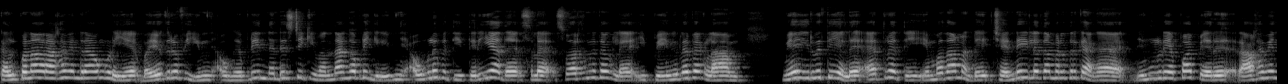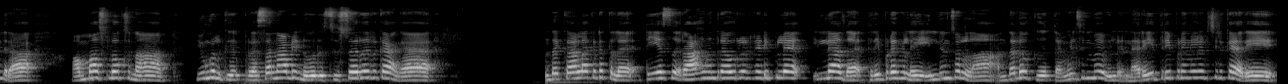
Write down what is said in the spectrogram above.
கல்பனா ராகவேந்திரா அவங்களுடைய பயோகிராஃபியும் அவங்க எப்படி இந்த இண்டஸ்ட்ரிக்கு வந்தாங்க அப்படிங்கிறதையும் அவங்கள பற்றி தெரியாத சில சுவாரஸ்யமான இப்போ எங்களை மே இருபத்தி ஏழு ஆயிரத்தி தொள்ளாயிரத்தி எண்பதாம் ஆண்டு சென்னையில் தான் பிறந்திருக்காங்க. இவங்களுடைய அப்பா பேர் ராகவேந்திரா அம்மா ஸ்லோக்ஸ்னா இவங்களுக்கு பிரசன்னா அப்படின்னு ஒரு சிஸ்டர் இருக்காங்க. அந்த காலகட்டத்தில் டிஎஸ் ராகவேந்திரா அவர்களோட நடிப்பில் இல்லாத திரைப்படங்களே இல்லைன்னு சொல்லலாம். அந்தளவுக்கு தமிழ் சினிமாவில் நிறைய திரைப்படங்கள் நடிச்சிருக்காரு.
